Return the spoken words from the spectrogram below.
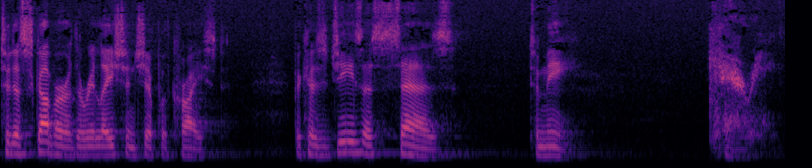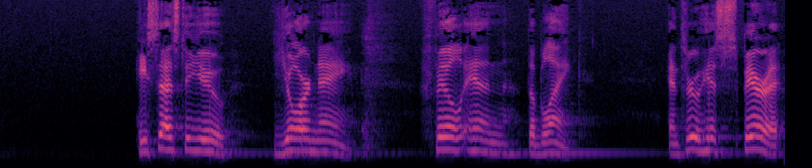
to discover the relationship with Christ because Jesus says to me, carry. He says to you, your name. Fill in the blank. And through His Spirit,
